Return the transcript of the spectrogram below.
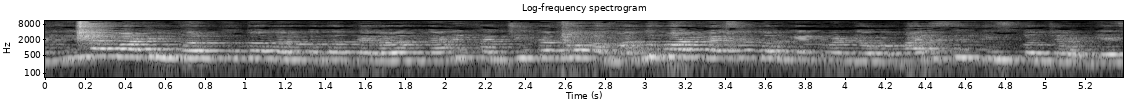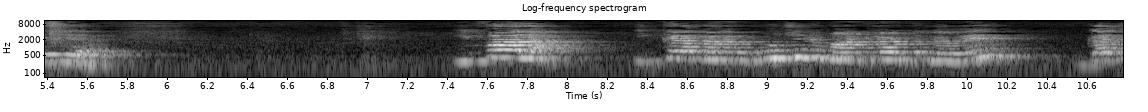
నీళ్ళ బాటిల్ దొరుకుతుందో దొరకదో తెలియదు కానీ ఖచ్చితంగా ఒక మందు బాటిల్ అయితే దొరికేటువంటి ఒక పరిస్థితి తీసుకొచ్చాడు కేసీఆర్. ఇవాళ ఇక్కడ మనం కూర్చుని మాట్లాడుతున్నామే గత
